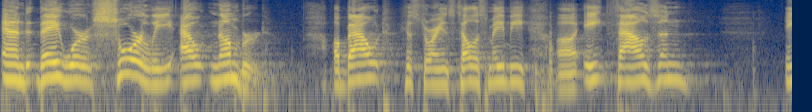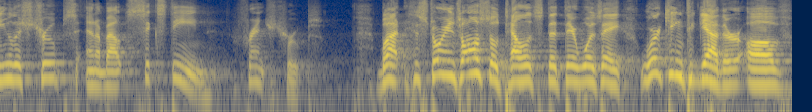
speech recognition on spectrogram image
And they were sorely outnumbered. About, historians tell us, maybe uh, 8,000 English troops and about 16 French troops. But historians also tell us that there was a working together of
